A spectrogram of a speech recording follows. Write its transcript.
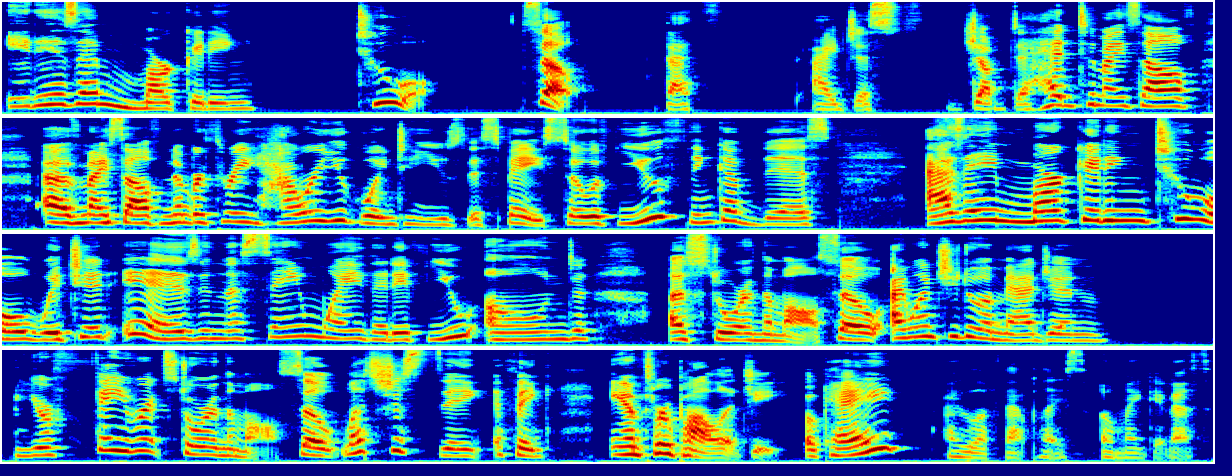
it is a marketing tool. So that's, I just jumped ahead to myself of myself. Number three, how are you going to use this space? So if you think of this as a marketing tool, which it is in the same way that if you owned a store in the mall. So I want you to imagine your favorite store in the mall. So let's just think, think Anthropologie, okay? I love that place. Oh my goodness.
